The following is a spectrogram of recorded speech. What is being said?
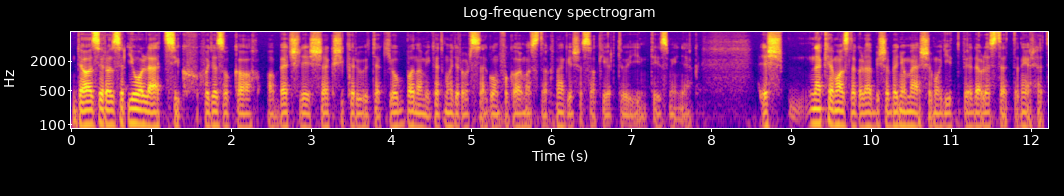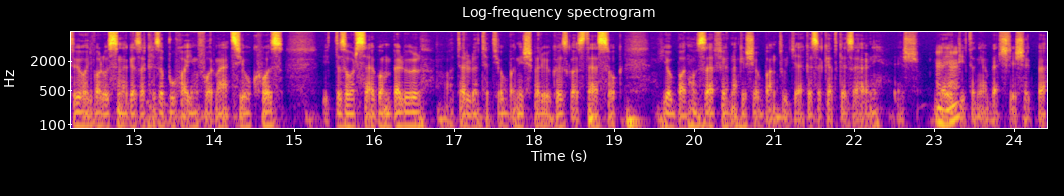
de azért az jól látszik, hogy azok a, a becslések sikerültek jobban, amiket Magyarországon fogalmaztak meg, és a szakértői intézmények és nekem az legalábbis a benyomásom, hogy itt például ez tetten érhető, hogy valószínűleg ezekhez a buha információkhoz itt az országon belül a területet jobban ismerő közgazdászok jobban hozzáférnek és jobban tudják ezeket kezelni és uh-huh. beépíteni a becslésekbe.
